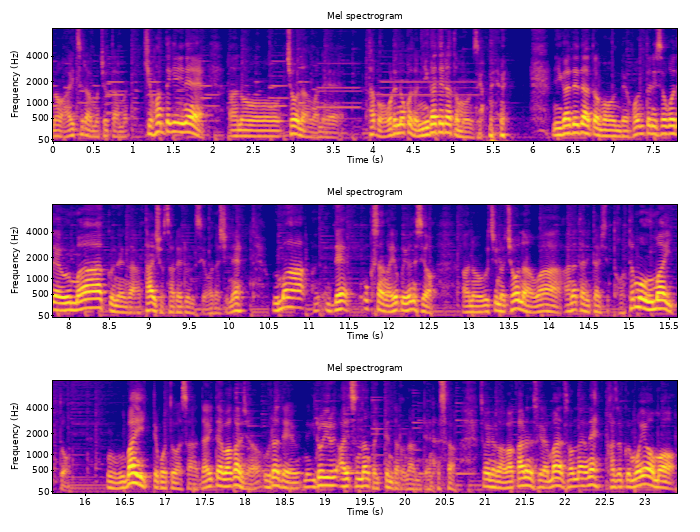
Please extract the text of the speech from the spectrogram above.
のあいつらもちょっとあんま基本的にねあの長男はね多分俺のこと苦手だと思うんですよね。苦手だと思うんで本当にそこでうまくねが対処されるんですよ私ね。うまで奥さんがよく言うんですよ。あのうちの長男はあなたに対してとてもうまいと。う、まいってことはさ大体わかるじゃん。裏でいろいろあいつなんか言ってんだろうなみたいなさ。そういうのがわかるんですけどまあそんなね家族模様も、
